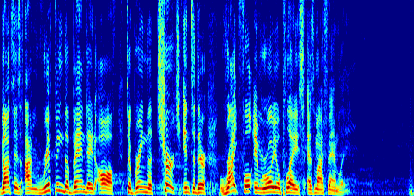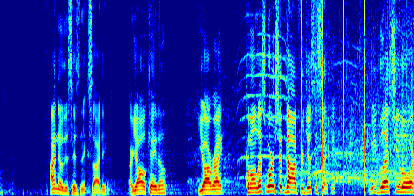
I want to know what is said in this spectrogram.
God says, I'm ripping the band aid off to bring the church into their rightful and royal place as my family. I know this isn't exciting. Are y'all okay though? You all right? Come on, let's worship God for just a second. We bless you, Lord.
